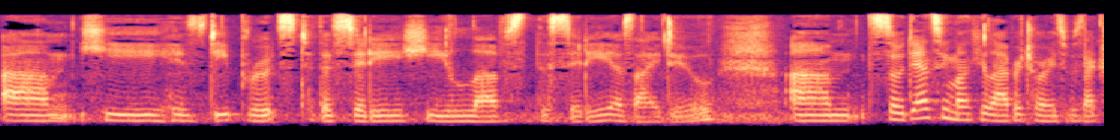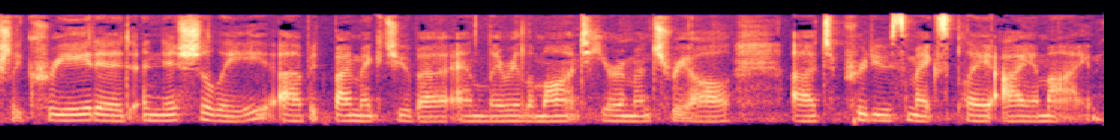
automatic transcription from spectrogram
Um, he his deep roots to the city. He loves the city as I do. Um, so Dancing Monkey Laboratories was actually created initially uh, by Mike Czuba and Larry Lamont here in Montreal uh, to produce Mike's play I Am I.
